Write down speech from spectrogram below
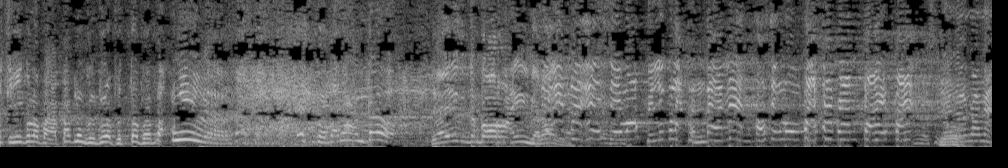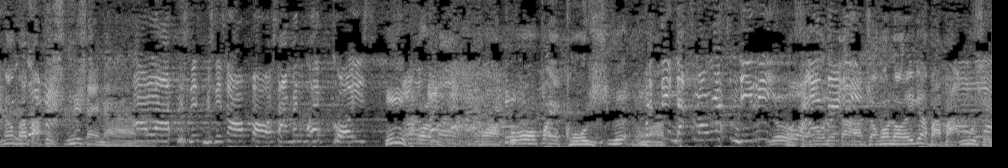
ajenge kula bapak mobil kula beto bapak ngiler. Eh bapak ngantuk. ya iki tengkorak iki enggak gentenan, kok sing numpak sampean tok Pak. Lho, nang bapak bisnis enak. Alah bisnis-bisnis apa? Sampean ku egois. Kok apa egois? Bertindak semaunya sendiri. Lho, sak ngono ta, sak ngono iki bapakmu sih.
